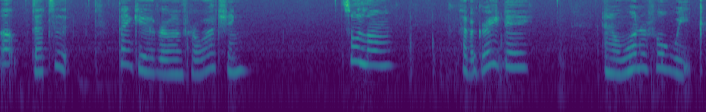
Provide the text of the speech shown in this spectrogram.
Well, that's it. Thank you everyone for watching. So long. Have a great day and a wonderful week.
